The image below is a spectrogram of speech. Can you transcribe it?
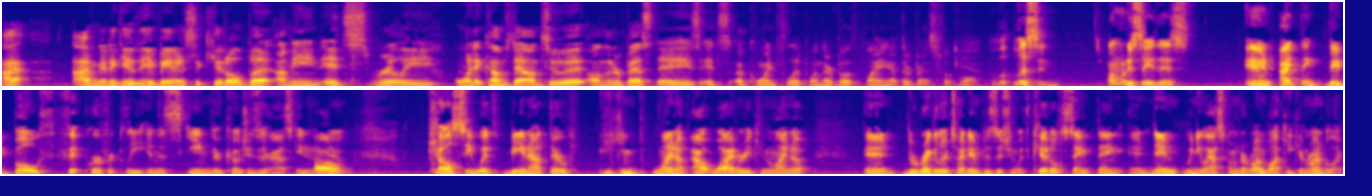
I. I'm gonna give the advantage to Kittle, but I mean, it's really when it comes down to it on their best days, it's a coin flip when they're both playing at their best football. L- listen, I'm going to say this, and I think they both fit perfectly in the scheme their coaches are asking them to Oh. do. Kelce, with being out there, he can line up out wide or he can line up and the regular tight end position with Kittle, same thing. And then when you ask him to run block, he can run block.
